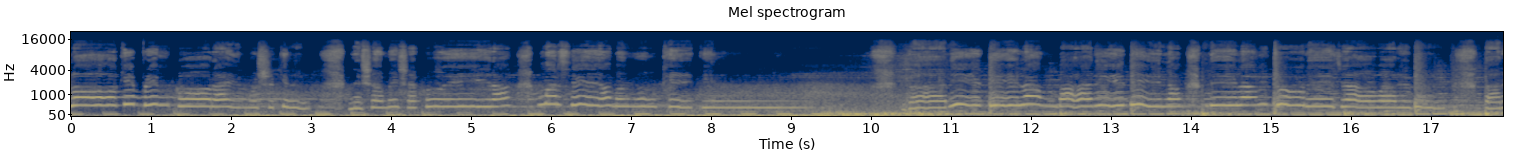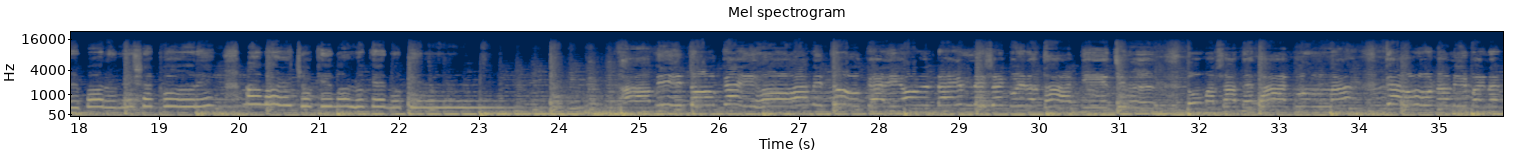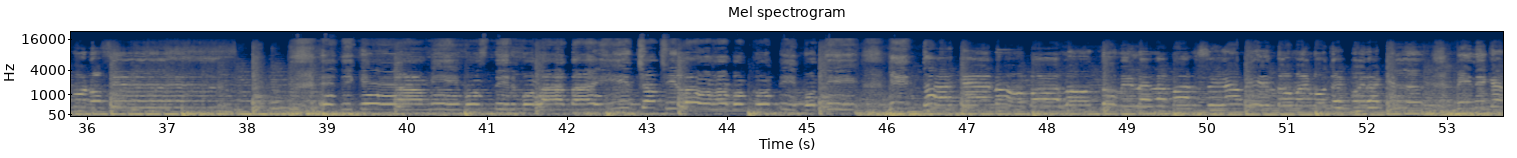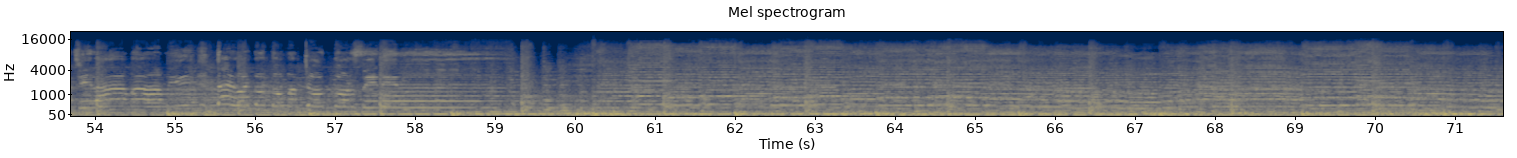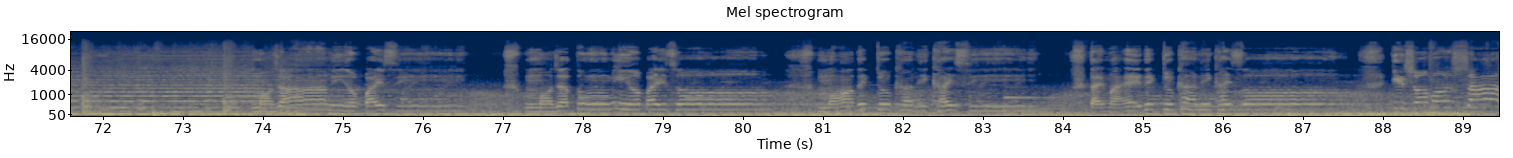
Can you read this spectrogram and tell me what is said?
লগে প্রেম করাই মুশকিল, নেশা মেশা কইরা মারছে আমার মুখে কিল। গাড়ি দিলাম, বাড়ি দিলাম দিলাম টুরে যাওয়ার বিল তারপর নেশা করে আমার চোখে পোলা তাই ইচ্ছা ছিল হব কোটিপতি। মজা আমিও পাইছি। মজা তুমিও পাইছ। মদ একটু খানি খাইছি। তাই মায়ের একটু খানি খাইছ। কি সমস্যা?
